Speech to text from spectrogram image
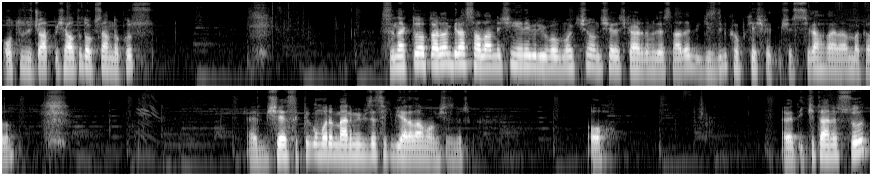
33, 66, 99. Sığınak dolaplardan biraz sallandığı için yeni bir yuva bulmak için onu dışarı çıkardığımız esnada bir gizli bir kapı keşfetmişiz. Silahla hemen bakalım. Evet bir şeye sıktık. Umarım mermi bize sekip yaralanmamışızdır. Oh. Evet iki tane su.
